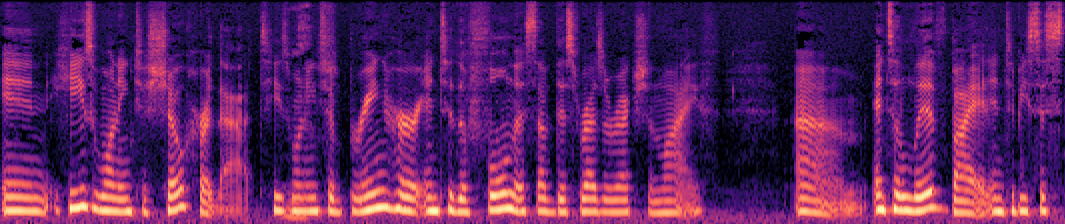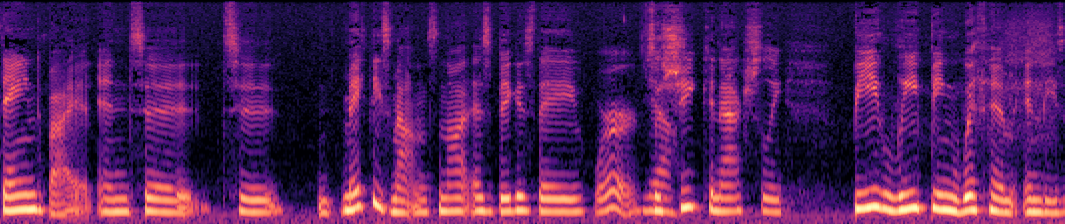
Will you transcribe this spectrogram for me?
and he's wanting to show her that. He's wanting to bring her into the fullness of this resurrection life um, and to live by it and to be sustained by it and to to make these mountains not as big as they were. Yeah. so she can actually be leaping with him in these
